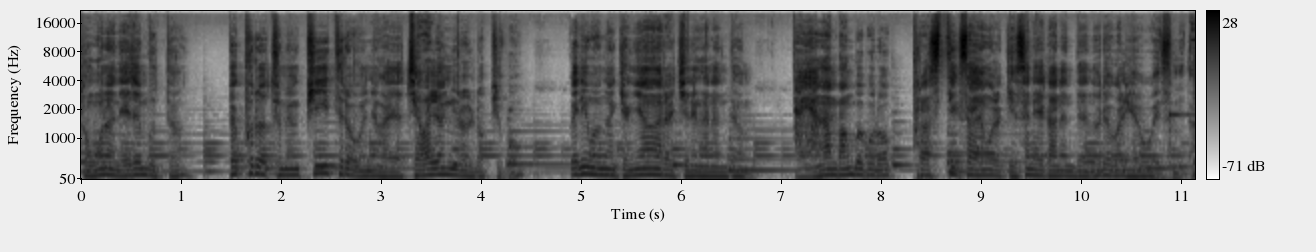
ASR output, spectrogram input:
동호는 예전부터 100% 투명 PET로 운영하여 재활용률을 높이고 끊임없는 경량화를 진행하는 등 다양한 방법으로 플라스틱 사용을 개선해 가는 데 노력을 해오고 있습니다.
